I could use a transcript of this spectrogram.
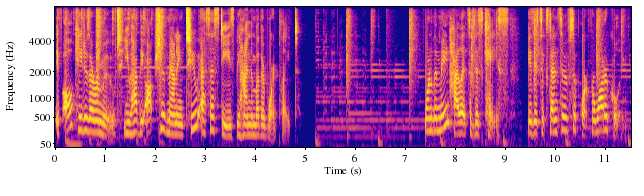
If all cages are removed, you have the option of mounting two SSDs behind the motherboard plate. One of the main highlights of this case is its extensive support for water cooling.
